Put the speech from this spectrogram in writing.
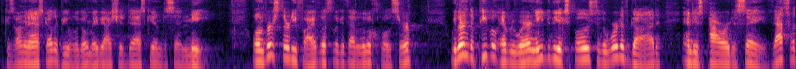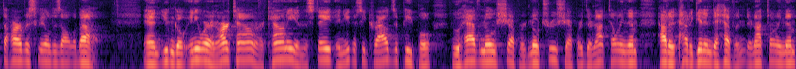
Because if I'm going to ask other people to go, maybe I should ask Him to send me. Well, in verse 35, let's look at that a little closer. We learn that people everywhere need to be exposed to the Word of God and His power to save. That's what the harvest field is all about. And you can go anywhere in our town, our county, in the state, and you can see crowds of people who have no shepherd, no true shepherd. They're not telling them how to, how to get into heaven. They're not telling them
